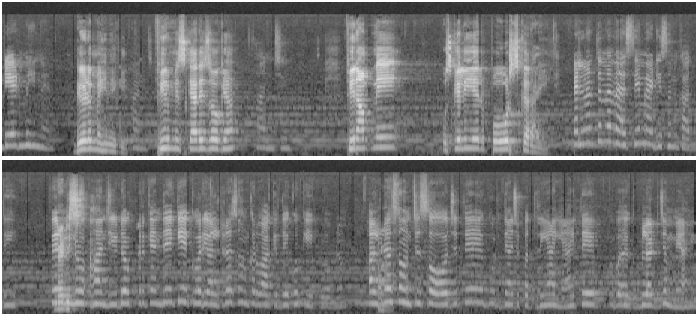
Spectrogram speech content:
डेढ़ महीने। डेढ़ महीने की। फिर मिस कैरिज हो गया फिर आपने उसके लिए रिपोर्ट्स कराई। पहला तो मैं वैसे मेडिसिन खाती ਫਿਰ Medicine- ਮੈਨੂੰ ਹਾਂਜੀ ਡਾਕਟਰ ਕਹਿੰਦੇ ਕਿ ਇੱਕ ਵਾਰੀ ਅਲਟਰਾਸਾਊਂਡ ਕਰਵਾ ਕੇ ਦੇਖੋ ਕੀ ਪ੍ਰੋਬਲਮ ਅਲਟਰਾਸਾਊਂਡ ਚ ਸੋਜ ਤੇ ਗੁਰਦਿਆਂ ਚ ਪੱਥਰੀਆਂ ਆਈਆਂ ਸੀ ਤੇ ਬਲੱਡ ਜੰਮਿਆ ਸੀ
